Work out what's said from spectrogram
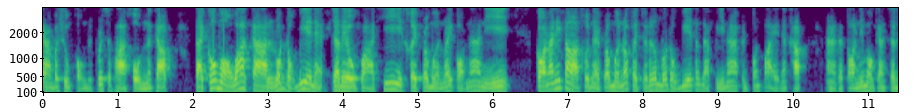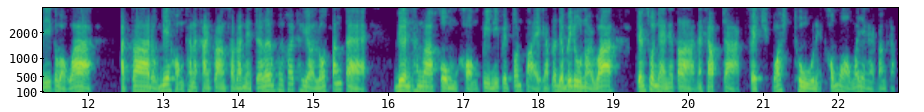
การประชุมของเดือนพฤษภาคมนะครับแต่ก็มองว่าการลดดอกเบี้ยเนี่ยจะเร็วกว่าที่เคยประเมินไว้ก่อนหน้านี้ ก่อนหน้านี้ตลาดส่วนใหญ่ประเมินว่าเฟดจะเริ่มลดดอกเบี้ยตั้งแต่ปีหน้าเป็นต้นไปนะครับแต่ตอนนี้มองแกนเซอรี่ก็บอกว่าอัตราดอกเบี้ยของธนาคารกลางสหรัฐเนี่ยจะเริ่มค่อยๆทยอยลดตั้งแต่เดือนธันวาคมของปีนี้เป็นต้นไปครับแล้วเดี๋ยวไปดูหน่อยว่า เสียงส่วนใหญ่ในตลาดนะครับจาก Fetch Watch 2เนี่ยเขามองว่ายังไงบ้างครับ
